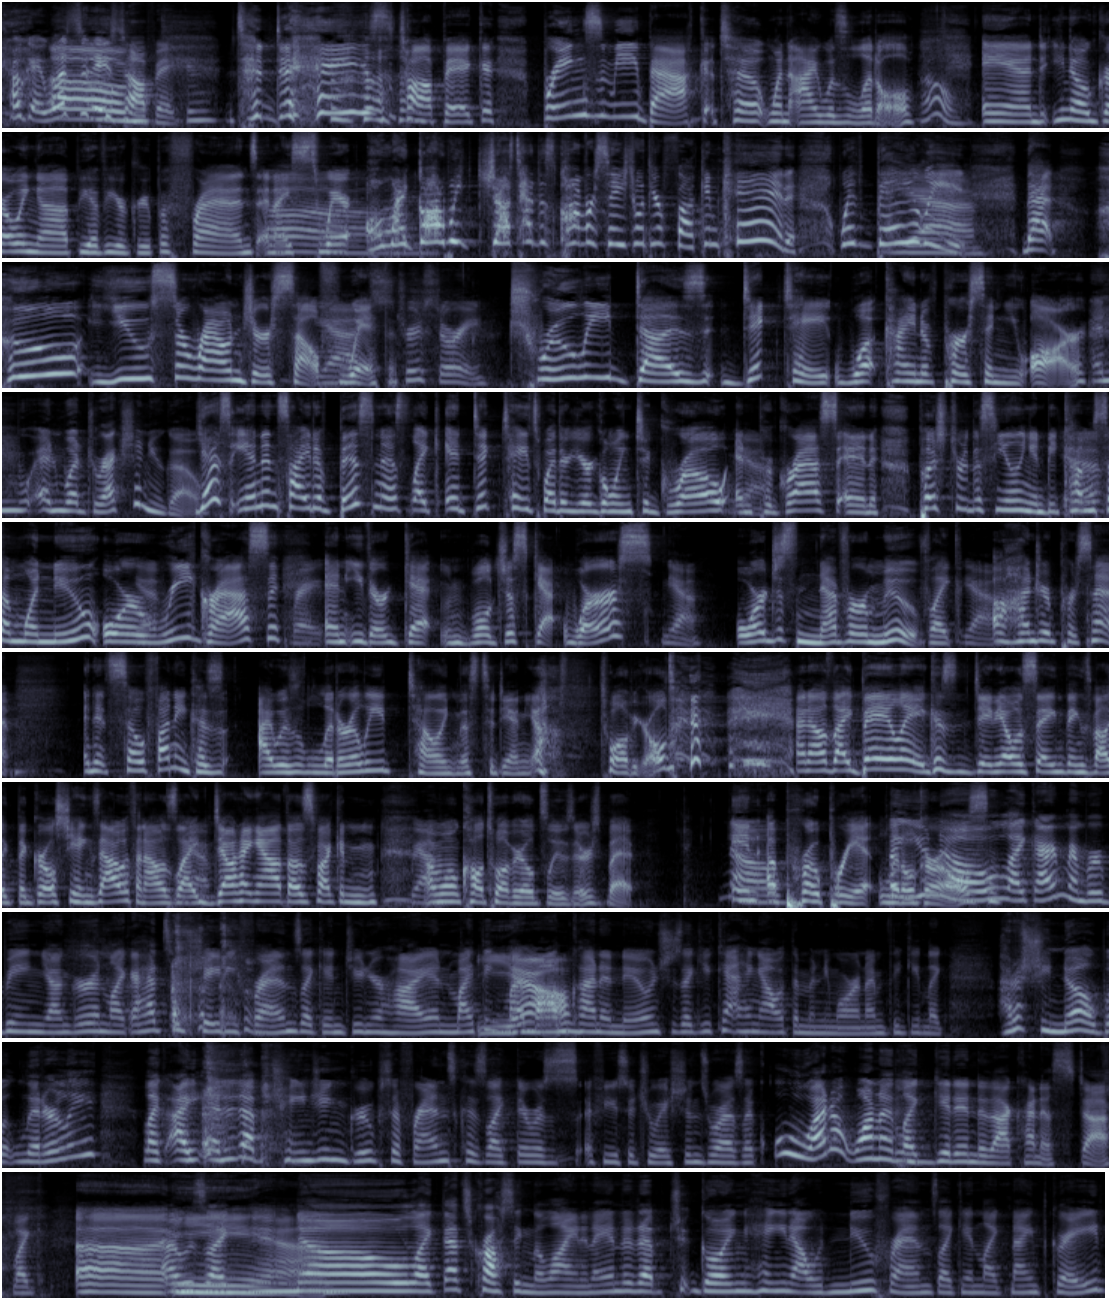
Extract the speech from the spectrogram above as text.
okay, what's today's Um, topic? Today's topic brings me back to when I was little. Oh. And, you know, growing up, you have your group of friends, and I swear, oh my. God, we just had this conversation with your fucking kid, with Bailey. Yeah. That who you surround yourself Yeah, with true story. truly does dictate what kind of person you are. And and what direction you go. Yes, and inside of business, like it dictates whether you're going to grow and Yeah. progress and push through the ceiling and become Yep. someone new or Yep. regress Right. and either get, will just get worse Yeah. or just never move like a hundred percent. And it's so funny because I was literally telling this to Danielle, 12 year old. and I was like, Bailey, because Danielle was saying things about like the girl she hangs out with. And I was like, Yeah. don't hang out with those fucking, Yeah. I won't call 12 year olds losers, but Inappropriate But little you girls. know, like I remember being younger and like I had some shady friends like in junior high, and I think my mom kind of knew, and she's like, "You can't hang out with them anymore." And I'm thinking like, how does she know? But literally, like I ended up changing groups of friends because like there was a few situations where I was like, "Oh, I don't want to like get into that kind of stuff." Like uh, I was like, no, like that's crossing the line. And I ended up going hanging out with new friends like in like ninth grade.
